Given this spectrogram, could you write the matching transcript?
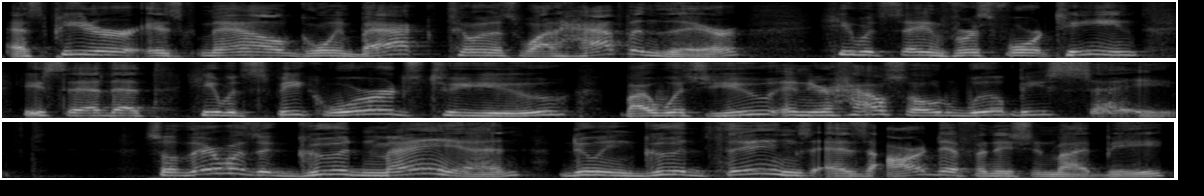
as Peter is now going back telling us what happened there, he would say in verse 14, he said that he would speak words to you by which you and your household will be saved. So there was a good man doing good things as our definition might be,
